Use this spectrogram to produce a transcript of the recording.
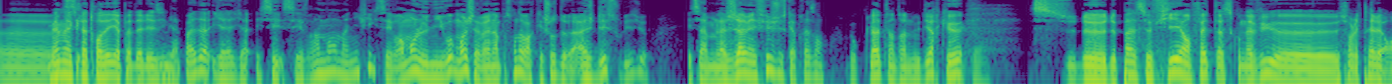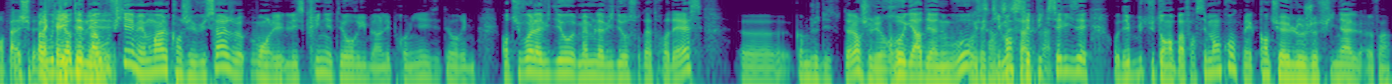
Euh, Même avec la 3D, il y a pas il d'aliasing. y a pas y a- y a- c'est vraiment magnifique. C'est vraiment le niveau. Moi, j'avais l'impression d'avoir quelque chose de HD sous les yeux. Et ça me l'a jamais fait jusqu'à présent. Donc là, tu es en train de nous dire que de de pas se fier en fait à ce qu'on a vu euh, sur les trailers. En fait. Bah, je vais La pas vous dire de pas vous fier, mais moi, quand j'ai vu ça, je... bon, les, les screens étaient horribles. Hein, les premiers, ils étaient horribles. Quand tu vois la vidéo, même la vidéo sur ta 3DS, euh, comme je dis tout à l'heure, je l'ai regardé à nouveau. Oui, Effectivement, c'est pixelisé. Au début, tu t'en rends pas forcément compte, mais quand tu as eu le jeu final, enfin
